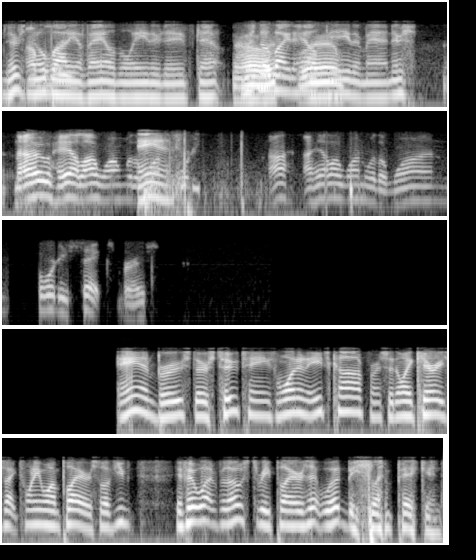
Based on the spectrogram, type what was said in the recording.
There's nobody available either, dude. To help. No, There's nobody to help slim. you either, man. There's No, hell, I won with a And- 140. I, I hell, I won with a 146, Bruce. and Bruce, there's two teams, one in each conference that only carries like 21 players. So if you if it wasn't for those three players, it would be slim pickings.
